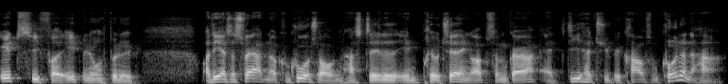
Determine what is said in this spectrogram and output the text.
et cifret 1 millions beløb. Og det er altså svært, når konkursordenen har stillet en prioritering op, som gør, at de her type krav, som kunderne har,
